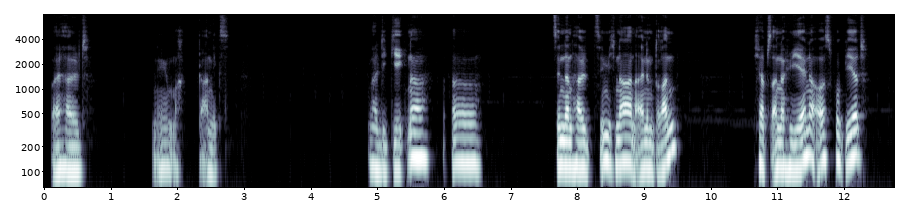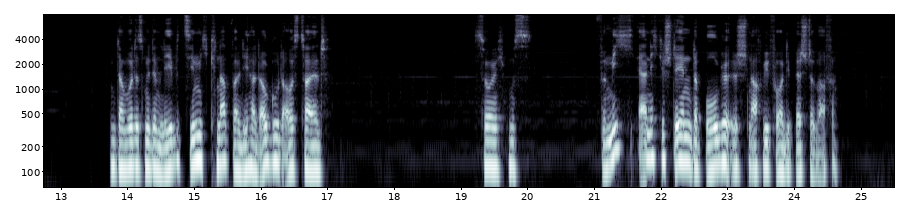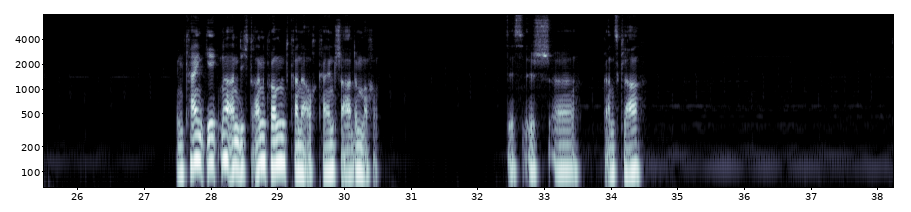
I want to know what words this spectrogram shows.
Weil halt Nee, macht gar nichts. Weil die Gegner äh, sind dann halt ziemlich nah an einem dran. Ich habe es an der Hyäne ausprobiert. Und da wurde es mit dem Leben ziemlich knapp, weil die halt auch gut austeilt. So, ich muss für mich ehrlich gestehen, der Boge ist nach wie vor die beste Waffe. Wenn kein Gegner an dich drankommt, kann er auch keinen Schaden machen. Das ist äh, ganz klar.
